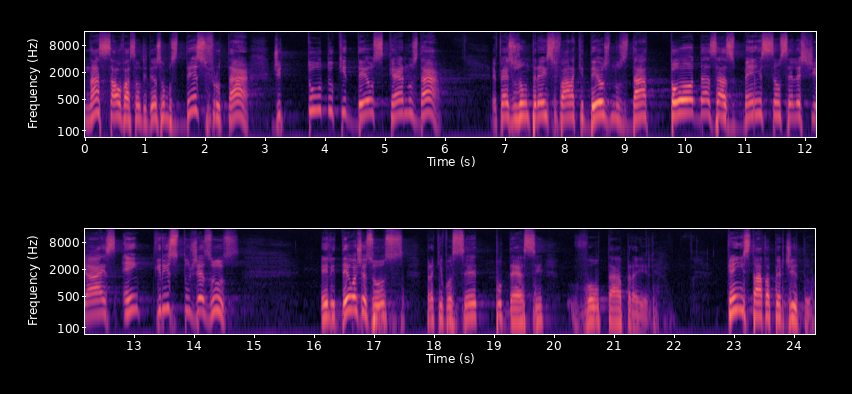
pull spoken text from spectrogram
na salvação de Deus, vamos desfrutar de tudo que Deus quer nos dar. Efésios 1,3 fala que Deus nos dá todas as bênçãos celestiais em Cristo Jesus. Ele deu a Jesus para que você pudesse voltar para Ele. Quem estava perdido?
